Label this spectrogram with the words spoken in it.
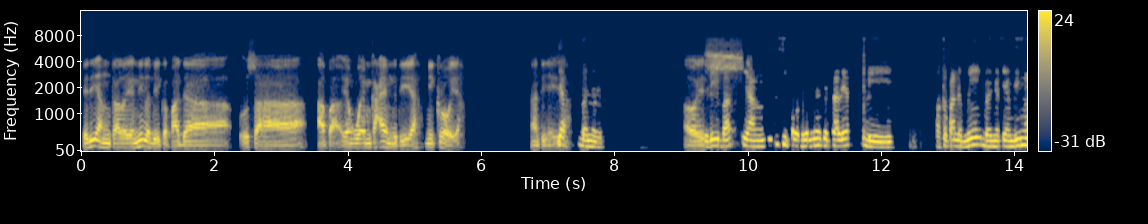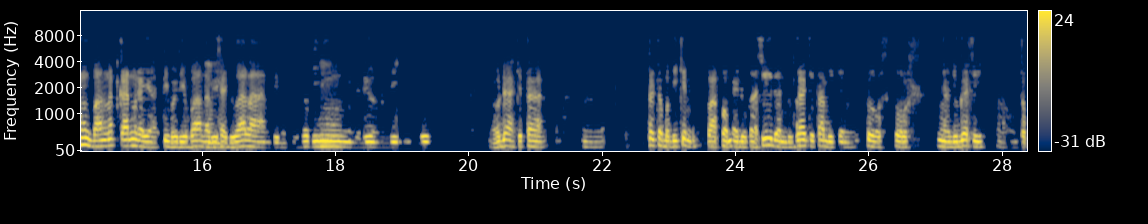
Jadi yang kalau ini lebih kepada usaha apa, yang UMKM gitu ya, mikro ya, nantinya ya. Ya benar. Oh. Jadi yang itu sih problemnya kita lihat di waktu pandemi banyak yang bingung banget kan kayak tiba-tiba nggak hmm. bisa jualan tiba-tiba bingung hmm. jadi bingung ya udah kita eh, kita coba bikin platform edukasi dan juga kita bikin tools toolsnya juga sih uh, untuk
